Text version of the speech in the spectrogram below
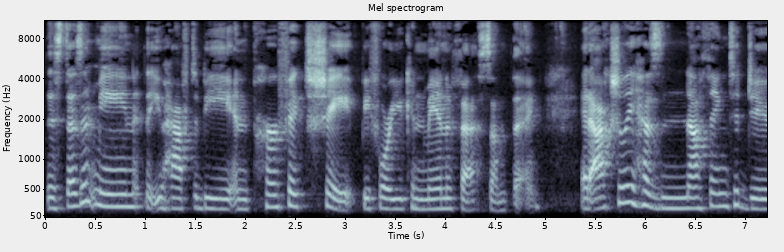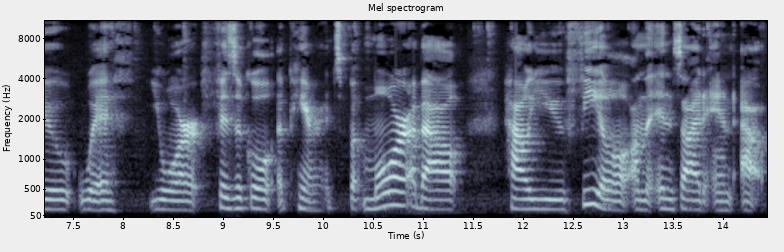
This doesn't mean that you have to be in perfect shape before you can manifest something. It actually has nothing to do with your physical appearance, but more about how you feel on the inside and out.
